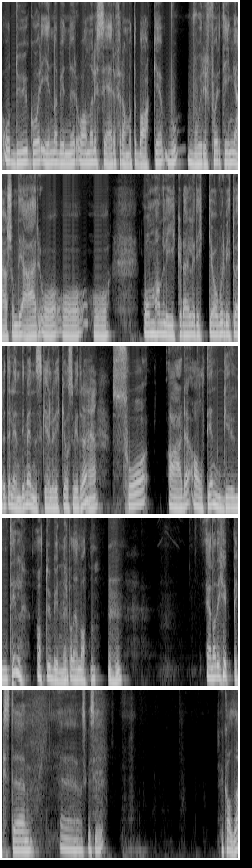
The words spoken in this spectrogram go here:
og du går inn og begynner å analysere fram og tilbake hvorfor ting er som de er, og, og, og om han liker deg eller ikke, og hvorvidt du er et elendig menneske eller ikke, osv., så, Ja. så er det alltid en grunn til at du begynner på den måten. En av de hyppigste eh, Hva skal vi si Skal vi kalle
